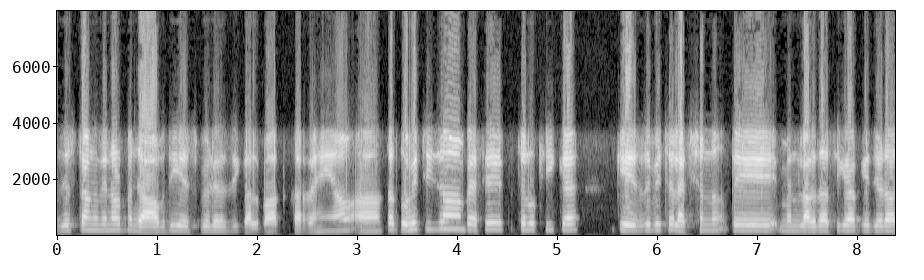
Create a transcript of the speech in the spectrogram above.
ਜਿਸ ਢੰਗ ਦੇ ਨਾਲ ਪੰਜਾਬ ਦੀ ਇਸ ਵੇਲੇ ਅਸੀਂ ਗੱਲਬਾਤ ਕਰ ਰਹੇ ਹਾਂ ਤਾਂ ਦੋਹੇ ਚੀਜ਼ਾਂ ਵੈਸੇ ਚਲੋ ਠੀਕ ਹੈ ਕਿ ਇਸ ਦੇ ਵਿੱਚ ਇਲੈਕਸ਼ਨ ਤੇ ਮੈਨੂੰ ਲੱਗਦਾ ਸੀਗਾ ਕਿ ਜਿਹੜਾ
